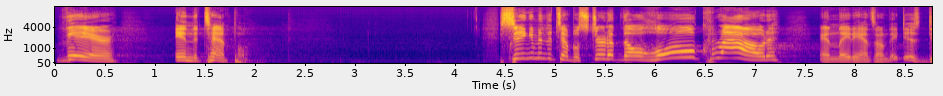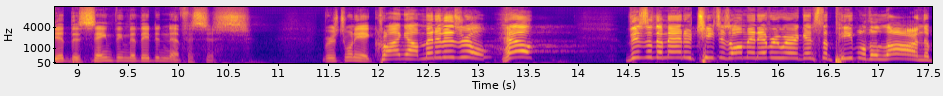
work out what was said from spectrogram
there in the temple. Seeing him in the temple stirred up the whole crowd and laid hands on him. They just did the same thing that they did in Ephesus. Verse 28 crying out, Men of Israel, help! This is the man who teaches all men everywhere against the people, the law, and the,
